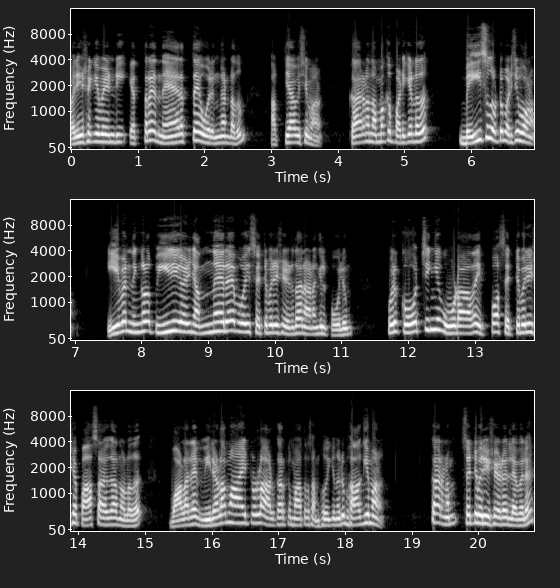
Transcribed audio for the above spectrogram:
പരീക്ഷയ്ക്ക് വേണ്ടി എത്ര നേരത്തെ ഒരുങ്ങേണ്ടതും അത്യാവശ്യമാണ്. കാരണം നമുക്ക് പഠിക്കേണ്ടത് ബേസ് തൊട്ട് പഠിച്ചു പോകണം. ഈവൻ നിങ്ങൾ പി ജി കഴിഞ്ഞ് അന്നേരെ പോയി സെറ്റ് പരീക്ഷ എഴുതാനാണെങ്കിൽ പോലും ഒരു കോച്ചിങ് കൂടാതെ ഇപ്പോൾ സെറ്റ് പരീക്ഷ പാസ്സാകുക എന്നുള്ളത് വളരെ വിരളമായിട്ടുള്ള ആൾക്കാർക്ക് മാത്രം സംഭവിക്കുന്ന ഒരു ഭാഗ്യമാണ്. കാരണം സെറ്റ് പരീക്ഷയുടെ ലെവൽ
